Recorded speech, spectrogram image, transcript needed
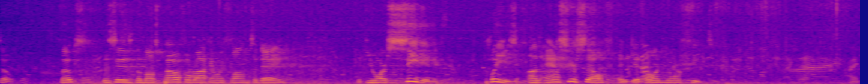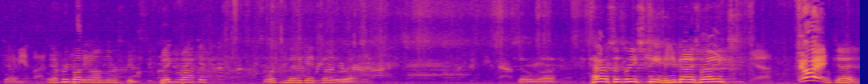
So, folks, this is the most powerful rocket we've flown today. If you are seated, please unass yourself and get on your feet. Okay? Everybody on their feet. Big rocket, so let's mitigate some of the rest. So, uh, Harrison Reese team, are you guys ready? Yeah. Do it! Okay.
